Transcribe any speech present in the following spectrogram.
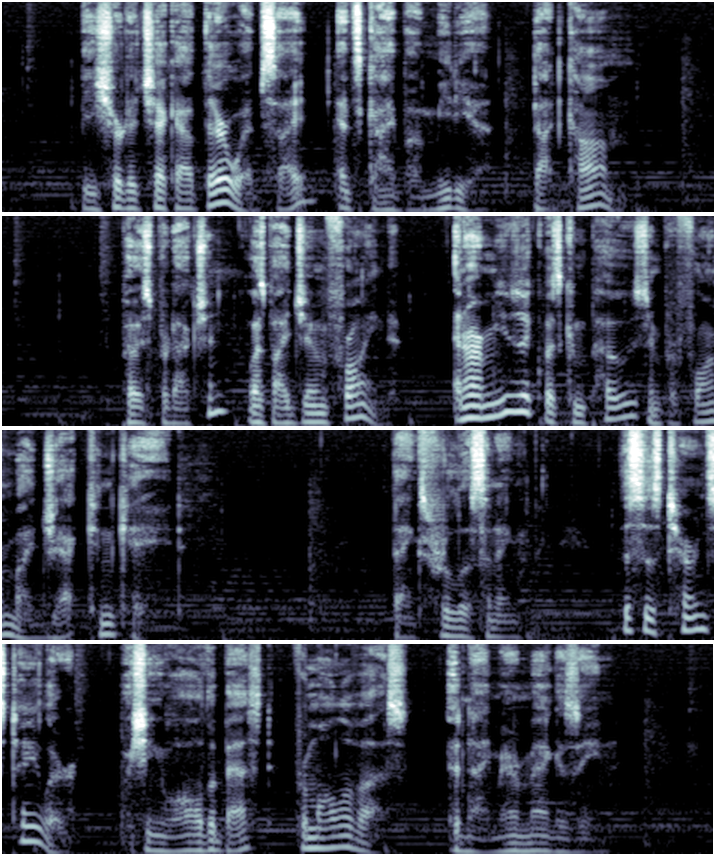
Be sure to check out their website at skyboatmedia.com. Post production was by Jim Freund, and our music was composed and performed by Jack Kincaid. Thanks for listening. This is Terence Taylor, wishing you all the best from all of us at Nightmare Magazine,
